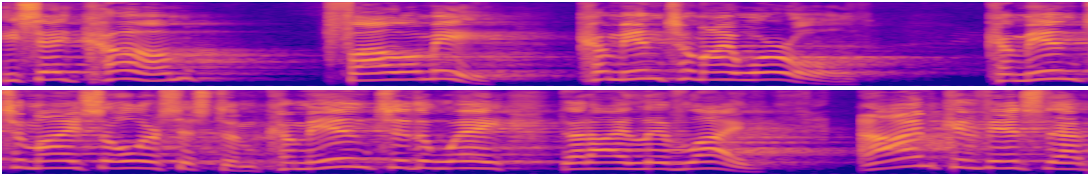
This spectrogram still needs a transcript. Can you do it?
He said, Come follow me. Come into my world. Come into my solar system. Come into the way that I live life. And I'm convinced that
